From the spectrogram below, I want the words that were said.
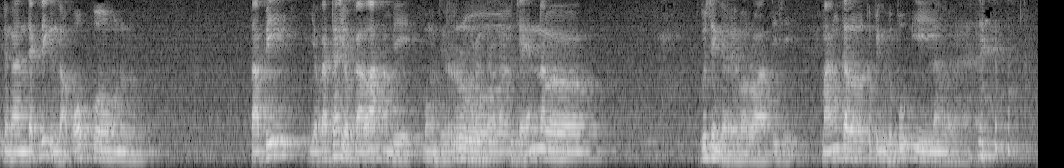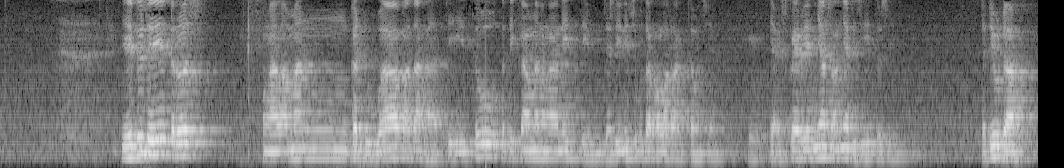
dengan teknik nggak popo ngono. Tapi ya kadang ya kalah ambil wong jero, channel. Gue sih gak rela loro hati sih. Mangkel kepingin gepuki. Nah, Ya itu sih terus pengalaman kedua patah hati itu ketika menangani tim. Jadi ini seputar olahraga maksudnya. hmm. Ya experience-nya soalnya di situ sih. Jadi udah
